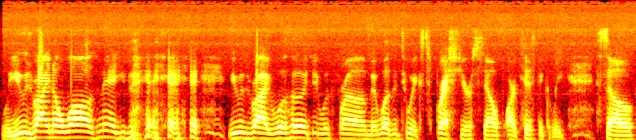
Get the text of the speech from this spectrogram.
when you was writing on walls, man, you you was right what hood you was from. It wasn't to express yourself artistically. So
